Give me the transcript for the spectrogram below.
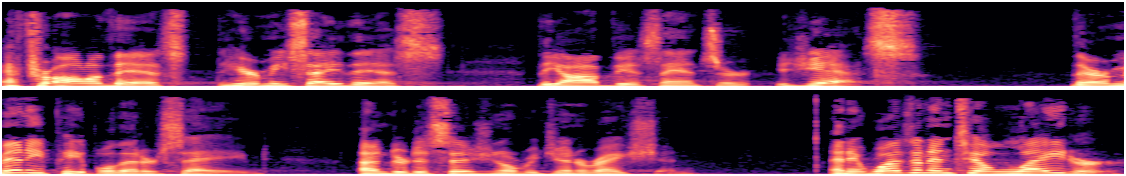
after all of this, to hear me say this, the obvious answer is yes. There are many people that are saved under decisional regeneration. And it wasn't until later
